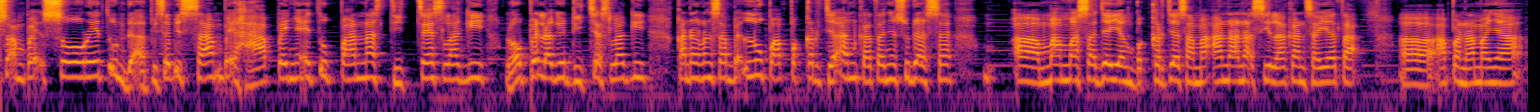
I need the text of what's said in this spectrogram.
sampai sore itu ndak habis-habis sampai HP-nya itu panas dicas lagi, lopet lagi dicas lagi. Kadang-kadang sampai lupa pekerjaan katanya sudah saya uh, mama saja yang bekerja sama anak-anak silakan saya tak uh, apa namanya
